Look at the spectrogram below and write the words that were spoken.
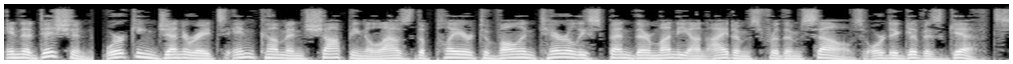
In addition, working generates income and shopping allows the player to voluntarily spend their money on items for themselves or to give as gifts.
